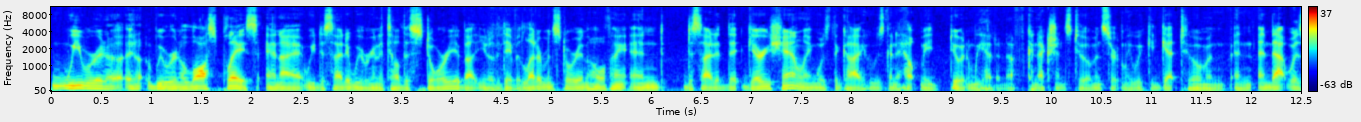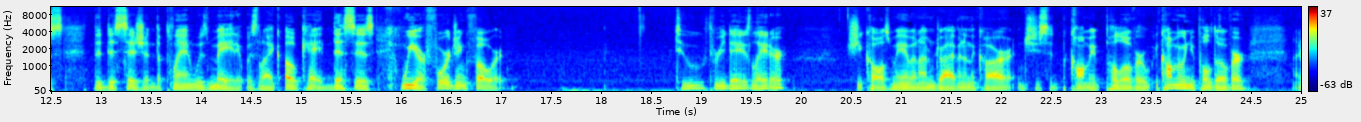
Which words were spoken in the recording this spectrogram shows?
we were in a, in a we were in a lost place, and I we decided we were going to tell this story about you know the David Letterman story and the whole thing, and decided that Garry Shandling was the guy who was going to help me do it, and we had enough connections to him, and certainly we could get to him, and and and that was the decision. The plan was made. It was like, okay, this is we are forging forward. Two three days later, she calls me when I'm driving in the car, and she said, "Call me, pull over. Call me when you pulled over." I,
